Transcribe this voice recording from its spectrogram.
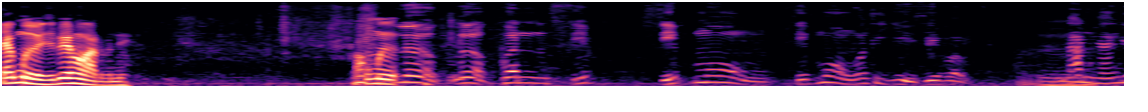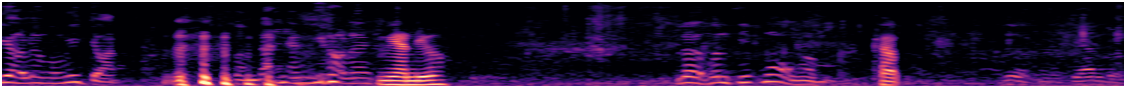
จักมือจะไปหอดวันนี้ สองมือเลิกเลิกเพิ่นสิบสิบโมงสิบโมงวันที่ยี่สิบครับอืมดันอย่างเดียวเลยผมไม่จอดผมดันอย่างเดียวเลย เมียนอยู่เลิกเพิ่นสิบโมงครับ ครับ เลิกแก๊สเลย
